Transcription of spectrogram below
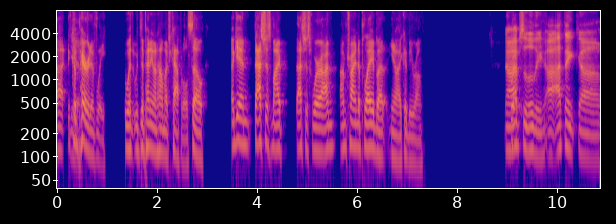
uh, yeah. comparatively, with, with depending on how much capital. So again, that's just my that's just where I'm I'm trying to play, but you know I could be wrong. No, but, absolutely. I, I think uh,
